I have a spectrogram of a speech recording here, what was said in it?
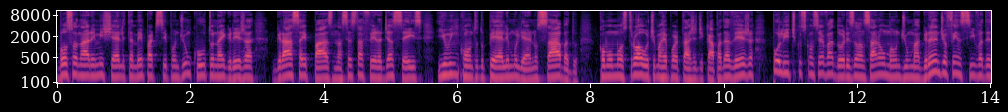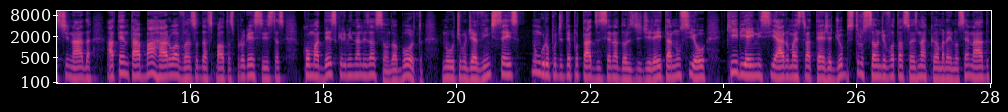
Bolsonaro e Michele também participam de um culto na igreja Graça e Paz na sexta-feira, dia 6, e um encontro do PL Mulher no sábado. Como mostrou a última reportagem de capa da Veja, políticos conservadores lançaram mão de uma grande ofensiva destinada a tentar barrar o avanço das pautas progressistas, como a descriminalização do aborto. No último dia 26, num grupo de deputados e senadores de direita anunciou que iria iniciar uma estratégia de obstrução de votações na Câmara e no Senado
